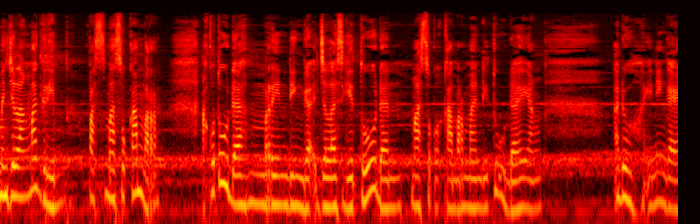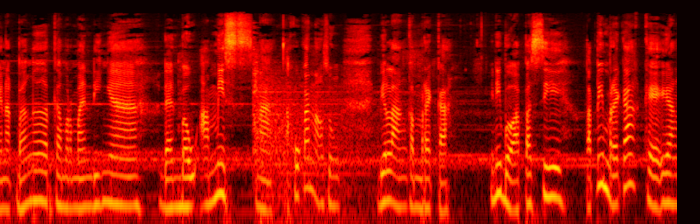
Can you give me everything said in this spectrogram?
menjelang maghrib pas masuk kamar aku tuh udah merinding gak jelas gitu dan masuk ke kamar mandi tuh udah yang aduh ini nggak enak banget kamar mandinya dan bau amis. Nah aku kan langsung bilang ke mereka ini bau apa sih? Tapi mereka kayak yang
